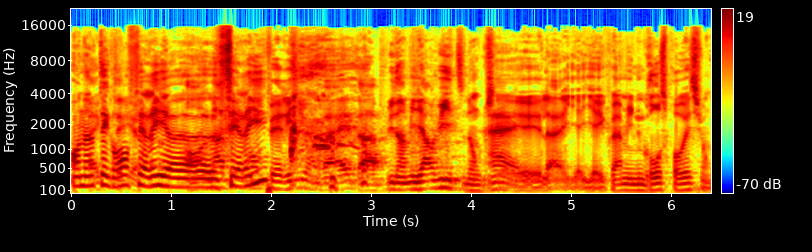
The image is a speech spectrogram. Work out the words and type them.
En intégrant Ferry euh, Ferry, Ferry, on va être à plus d'un milliard huit. Donc là, il y, a quand même une grosse progression.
